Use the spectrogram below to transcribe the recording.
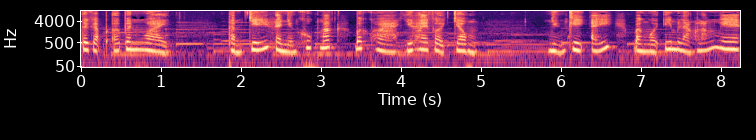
tôi gặp ở bên ngoài, thậm chí là những khúc mắc bất hòa giữa hai vợ chồng. Những khi ấy, bà ngồi im lặng lắng nghe,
